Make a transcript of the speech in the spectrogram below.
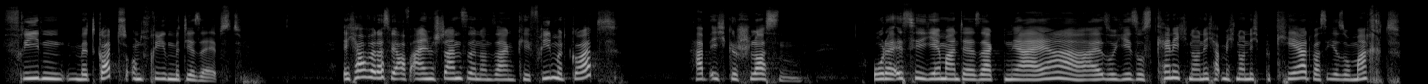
Frieden mit Gott und Frieden mit dir selbst. Ich hoffe, dass wir auf einem Stand sind und sagen, okay, Frieden mit Gott habe ich geschlossen. Oder ist hier jemand, der sagt, naja, also Jesus kenne ich noch nicht, habe mich noch nicht bekehrt, was ihr so macht.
